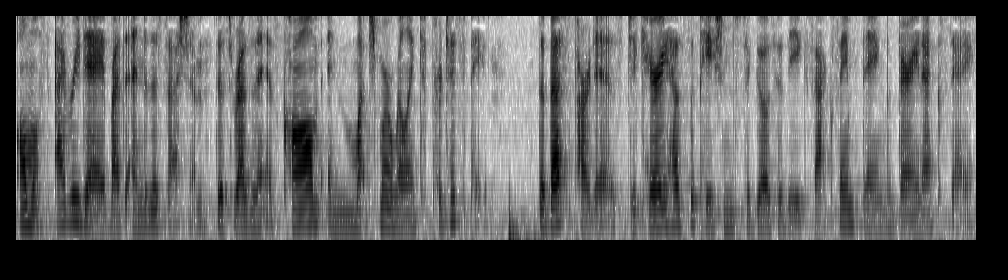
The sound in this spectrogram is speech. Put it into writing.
Almost every day by the end of the session, this resident is calm and much more willing to participate. The best part is, Jakari has the patience to go through the exact same thing the very next day,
